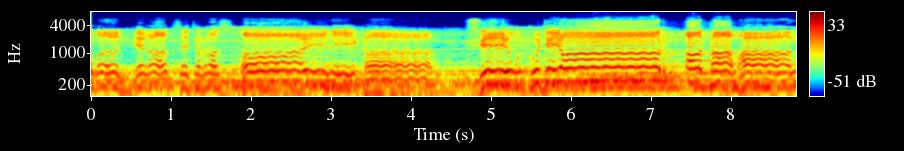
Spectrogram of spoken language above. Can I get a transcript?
Жило двенадцать разбойников, Жил кутияр атаман,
